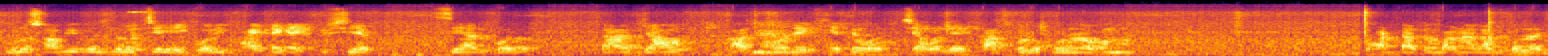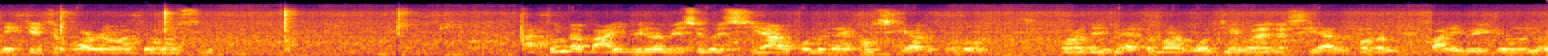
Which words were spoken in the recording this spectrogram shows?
তোমরা সবই বুঝতে পারছি, এই গরিব ভাইটাকে একটু শেয়ার শেয়ার করো। তার যা হোক, কাজ করে খেতে হচ্ছে আমাদের, কাজ করে কোনো রকম ঘরটা তো বানালাম, তোমরা দেখেছ ঘরের মধ্যে অবশ্যই আর তোমরা বাড়ি ভিডিও বেশি করে শেয়ার করো, দেখো শেয়ার করো। তোমাদের এতবার বলছি, এবার শেয়ার করো, বাড়ি ভিডিওগুলো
